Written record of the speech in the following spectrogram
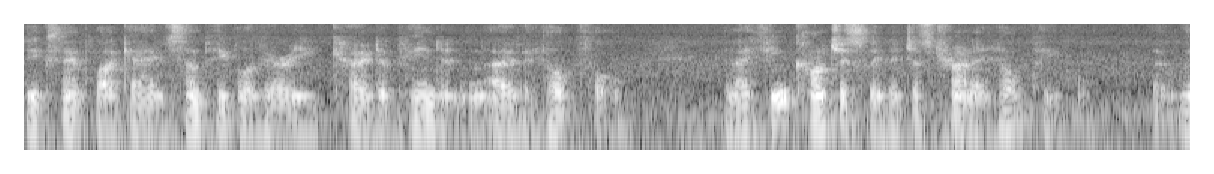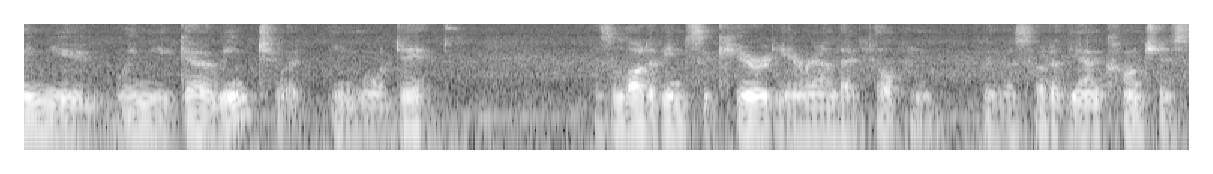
the example I gave, some people are very codependent and over helpful, and they think consciously they're just trying to help people. But when you when you go into it in more depth, there's a lot of insecurity around that helping, and the sort of the unconscious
